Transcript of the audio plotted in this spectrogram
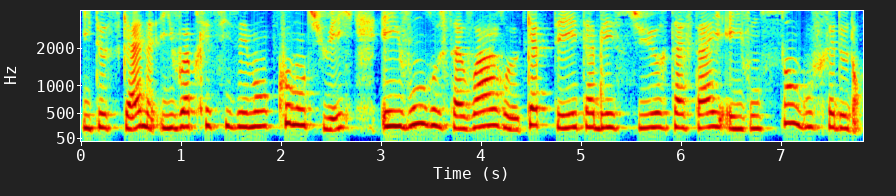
il te scanne, il voit précisément comment tu es et ils vont savoir euh, capter ta blessure, ta faille et ils vont s'engouffrer dedans.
